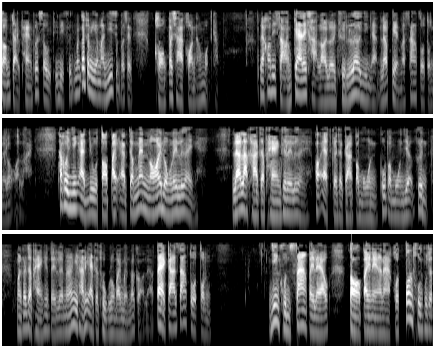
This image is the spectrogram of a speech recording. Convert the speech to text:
ยอมจ่ายแพงเพื่อสวิตที่ดีขึ้น มันก็จะมีประมาณ 20%ของประชากรทั้งหมดครับ และข้อที่สามแก้ได้ขาดลอยเลย คือเลิกยิงแอดแล้วเปลี่ยนมาสร้างตัวตนในโลกออนไลน์ ถ้าคุณยิงแอดอยู่ต่อไปแอดจะแม่นน้อยลงเรื่อยๆ และราคาจะแพงขึ้นเรื่อยๆ เพราะแอดเกิดจากการประมูล ผู้ประมูลเยอะขึ้น มันก็จะแพงขึ้นไปเรื่อยมันไม่มีทางที่แอดจะถูกลงไปเหมือนเมื่อก่อนแล้ว แต่การสร้างตัวตน ยิ่งคุณสร้างไปแล้ว ต่อไปในอนาคตต้นทุนคุณจะ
